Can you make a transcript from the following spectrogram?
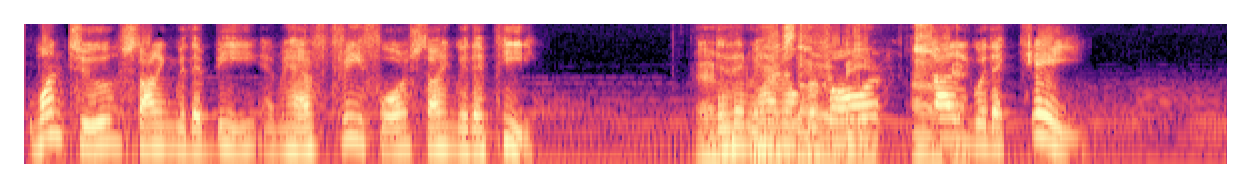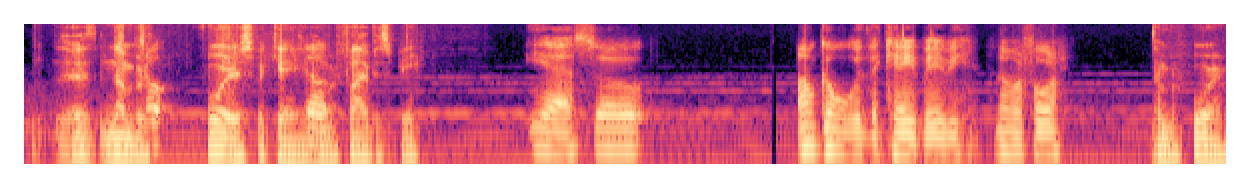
one, two starting with a B, and we have three, four starting with a P, Uh, and then we have number not with four Oh, starting okay. with a K. Uh, number So four is the K. so- number five is B. yeah, so I'm going with the K, baby. Number four. Number four.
